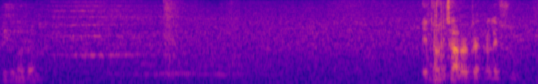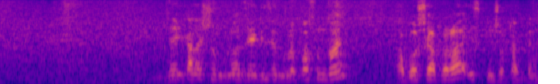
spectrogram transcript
পিছনে এটা হচ্ছে আরও একটা কালেকশন যেই কালেকশনগুলো যেই ডিজাইনগুলো পছন্দ হয় অবশ্যই আপনারা স্ক্রিনশট রাখবেন।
